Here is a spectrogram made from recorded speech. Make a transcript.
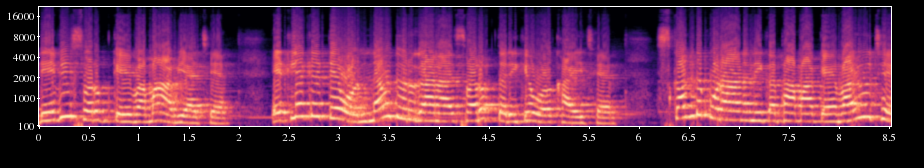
દેવી સ્વરૂપ કહેવામાં આવ્યા છે. એટલે કે તેઓ નવદુર્ગાના સ્વરૂપ તરીકે ઓળખાય છે. સ્કંદ પુરાણની કથામાં કહેવાયું છે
